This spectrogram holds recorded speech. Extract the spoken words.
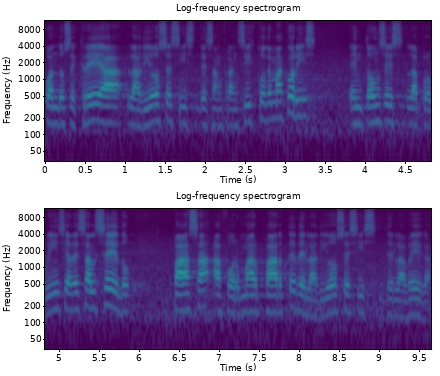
cuando se crea la diócesis de San Francisco de Macorís, entonces la provincia de Salcedo pasa a formar parte de la diócesis de La Vega.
